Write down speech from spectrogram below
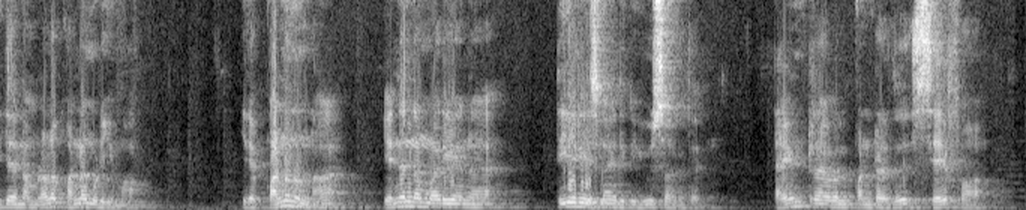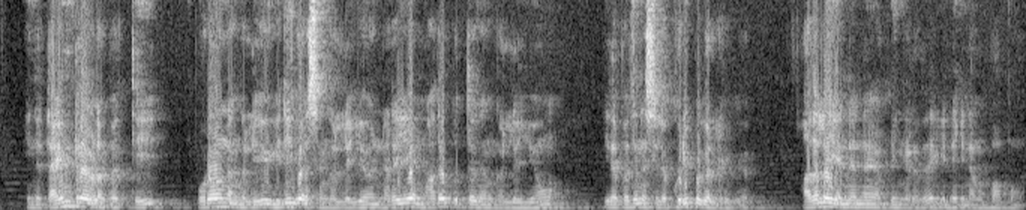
இதை நம்மளால் பண்ண முடியுமா? இதை பண்ணணும்னா என்னென்ன மாதிரியான தியரிஸ்லாம் இதுக்கு யூஸ் ஆகுது? டைம் ட்ராவல் பண்ணுறது சேஃபா இந்த டைம் ட்ராவலை பற்றி புராணங்கள்லையும் இதிகாசங்கள்லையும் நிறைய மத புத்தகங்கள்லையும் இதை பற்றின சில குறிப்புகள் இருக்குது அதெல்லாம் என்னென்ன அப்படிங்கிறத இன்றைக்கி நம்ம பார்ப்போம்.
